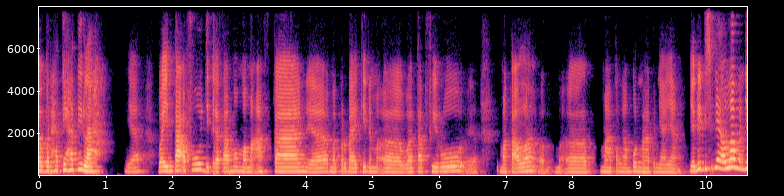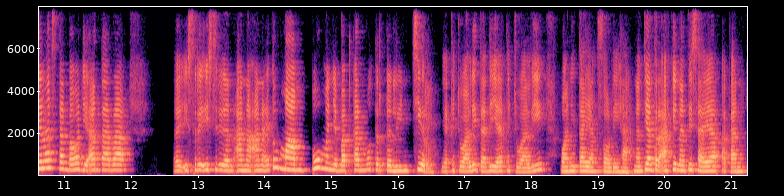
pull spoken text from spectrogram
eh, berhati-hatilah ya wa in ta'fu jika kamu memaafkan ya memperbaiki uh, wa takfiru ya, maka Allah uh, Maha Pengampun Maha Penyayang. Jadi di sini Allah menjelaskan bahwa di antara istri-istri dan anak-anak itu mampu menyebabkanmu tergelincir ya kecuali tadi ya kecuali wanita yang solihah. Nanti yang terakhir nanti saya akan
